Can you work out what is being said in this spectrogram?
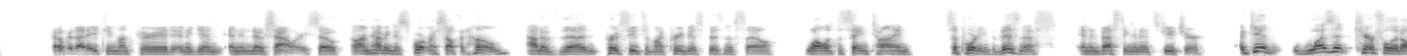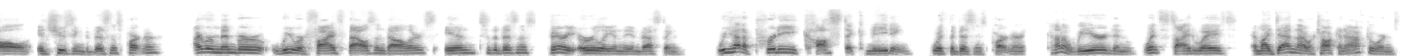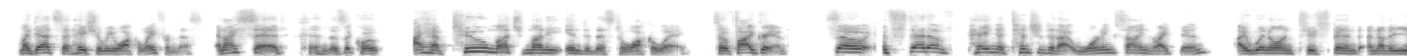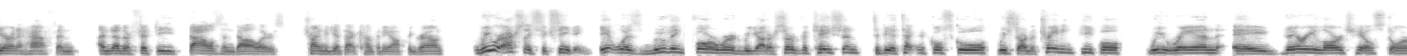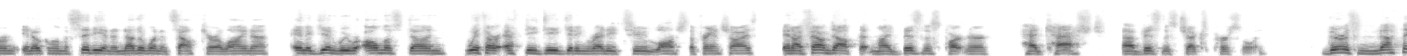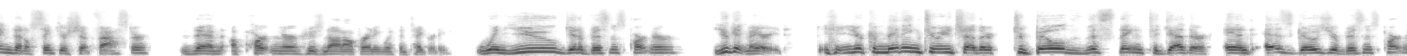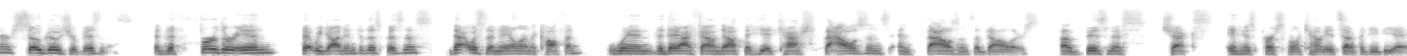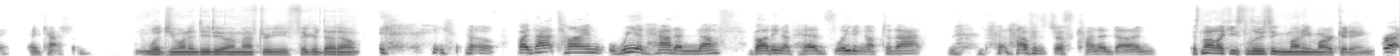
over that 18 month period. And again, and in no salary. So I'm having to support myself at home out of the proceeds of my previous business sale while at the same time supporting the business and investing in its future. Again, wasn't careful at all in choosing the business partner. I remember we were $5,000 into the business very early in the investing. We had a pretty caustic meeting with the business partner, kind of weird and went sideways. And my dad and I were talking afterwards. My dad said, Hey, should we walk away from this? And I said, and there's a quote, I have too much money into this to walk away. So five grand. So instead of paying attention to that warning sign right then, I went on to spend another year and a half and another $50,000 trying to get that company off the ground. We were actually succeeding. It was moving forward. We got our certification to be a technical school. We started training people. We ran a very large hailstorm in Oklahoma City and another one in South Carolina. And again, we were almost done with our FDD getting ready to launch the franchise. And I found out that my business partner had cashed uh, business checks personally. There is nothing that'll sink your ship faster than a partner who's not operating with integrity. When you get a business partner, you get married. You're committing to each other to build this thing together. And as goes your business partner, so goes your business. The further in that we got into this business, that was the nail in the coffin when the day I found out that he had cashed thousands and thousands of dollars of business checks in his personal account. He had set up a DBA and cash them. What'd you want to do to him after you figured that out? you know, by that time, we had had enough butting of heads leading up to that that I was just kind of done. It's not like he's losing money marketing. Right.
